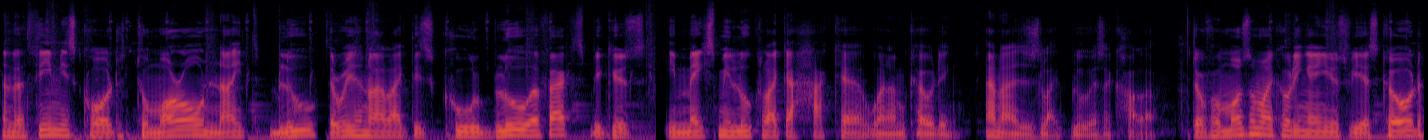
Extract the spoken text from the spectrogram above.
And the theme is called Tomorrow Night Blue. The reason I like this cool blue effect because it makes me look like a hacker when I'm coding. And I just like blue as a color. So for most of my coding, I use VS Code,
